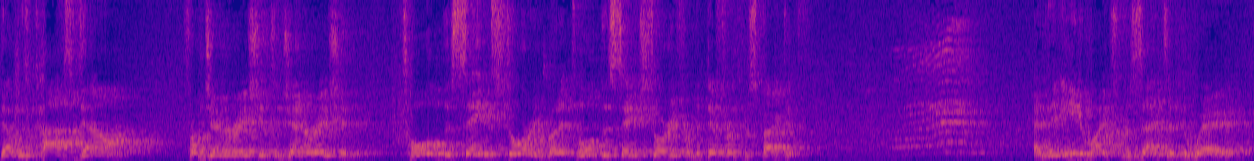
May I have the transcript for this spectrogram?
that was passed down from generation to generation told the same story, but it told the same story from a different perspective. And the Edomites resented the way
